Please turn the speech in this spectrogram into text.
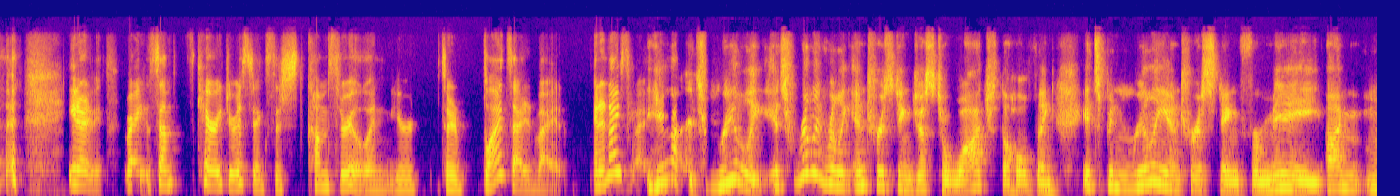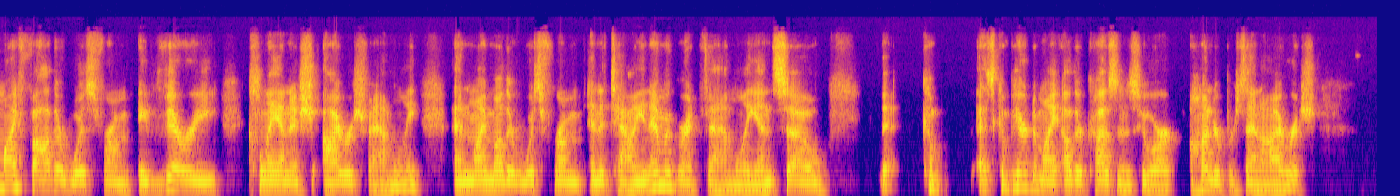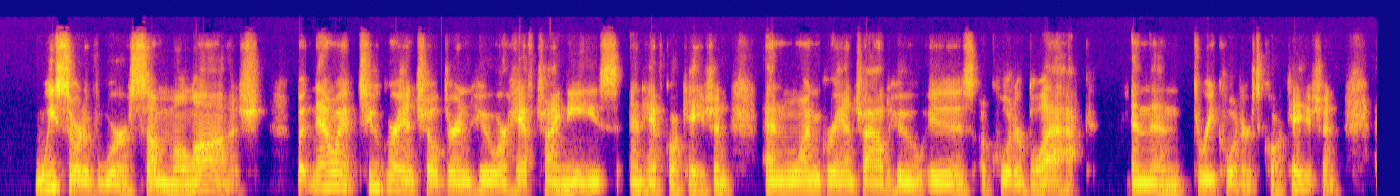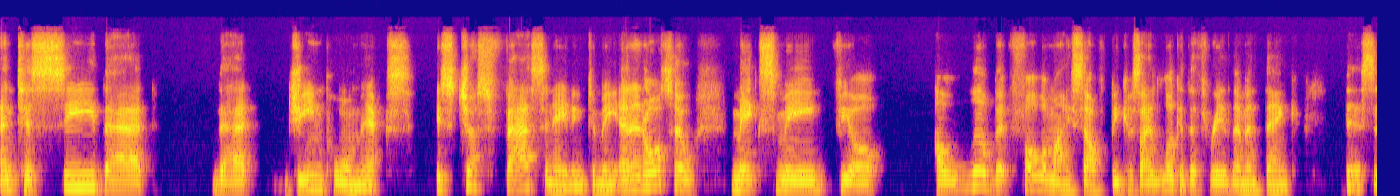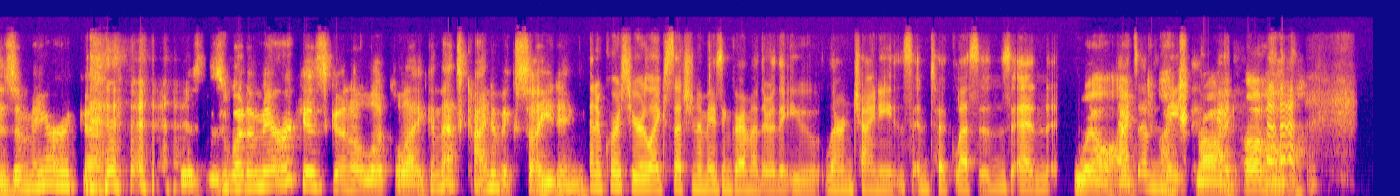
you know what I mean? Right. Some characteristics that just come through and you're sort of blindsided by it in a nice way. Yeah, it's really it's really really interesting just to watch the whole thing. It's been really interesting for me. I'm my father was from a very clannish Irish family and my mother was from an Italian immigrant family and so eh, com- as compared to my other cousins who are 100% Irish, we sort of were some melange but now I have two grandchildren who are half Chinese and half Caucasian, and one grandchild who is a quarter black and then three quarters Caucasian. And to see that that gene pool mix is just fascinating to me. And it also makes me feel a little bit full of myself because I look at the three of them and think, this is America. this is what America is going to look like. And that's kind of exciting. And of course, you're like such an amazing grandmother that you learned Chinese and took lessons. And well, that's I, amazing. I tried. Oh,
